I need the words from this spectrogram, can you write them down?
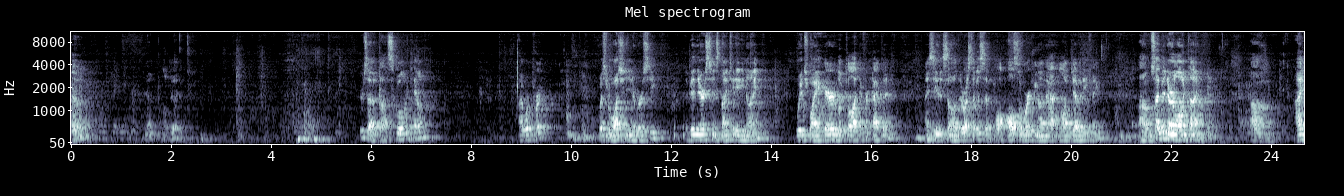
Yeah, I'll do it. There's a, a school in town. I work for it. Western Washington University. I've been there since 1989, which my hair looked a lot different back then. I see that some of the rest of us al- also working on that longevity thing. Um, so I've been there a long time. Um, I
